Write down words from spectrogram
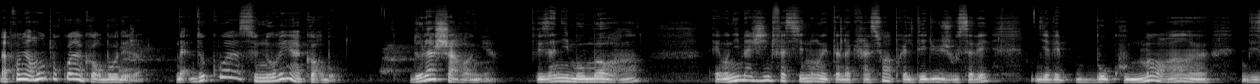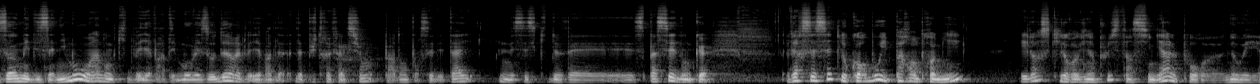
bah, premièrement, pourquoi un corbeau déjà? Bah, De quoi se nourrit un corbeau? De la charogne, des animaux morts. Hein. on imagine facilement l'état de la création après le déluge. Vous savez, il y avait beaucoup de morts, hein, des hommes et des animaux, hein, donc il devait y avoir des mauvaises odeurs, il devait y avoir de la, putréfaction, pardon pour ces détails, mais c'est ce qui devait se passer. Donc, euh, verset 7, le corbeau, il part en premier, et lorsqu'il revient plus, c'est un signal pour euh, Noé.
